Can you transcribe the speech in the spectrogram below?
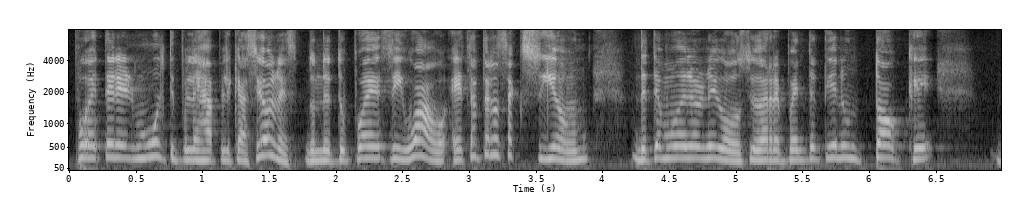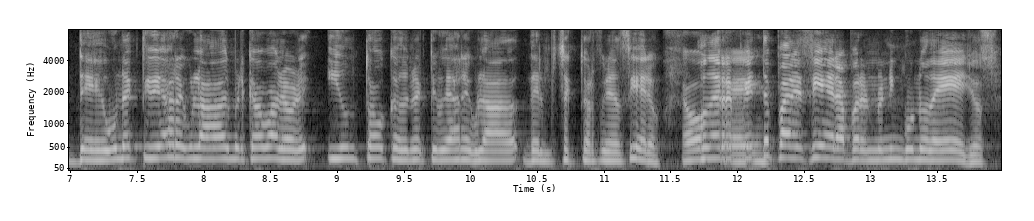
puede tener múltiples aplicaciones donde tú puedes decir, wow, esta transacción de este modelo de negocio de repente tiene un toque de una actividad regulada del mercado de valores y un toque de una actividad regulada del sector financiero. O de repente pareciera, pero no es ninguno de ellos.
